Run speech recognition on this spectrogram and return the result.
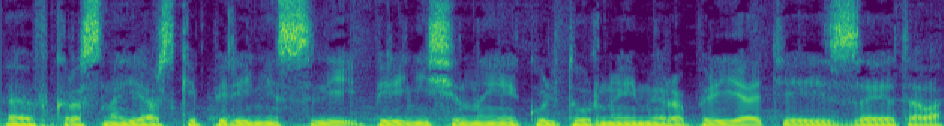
Э, в Красноярске перенесли, перенесены культурные мероприятия из-за этого.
